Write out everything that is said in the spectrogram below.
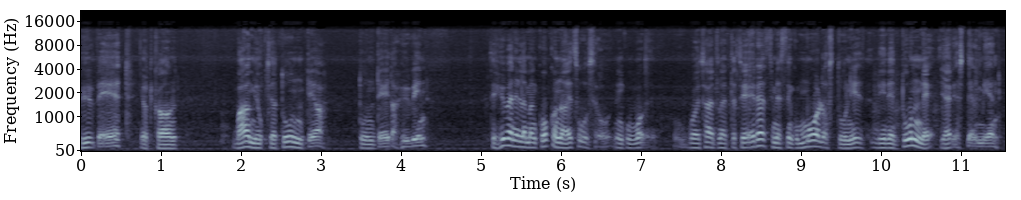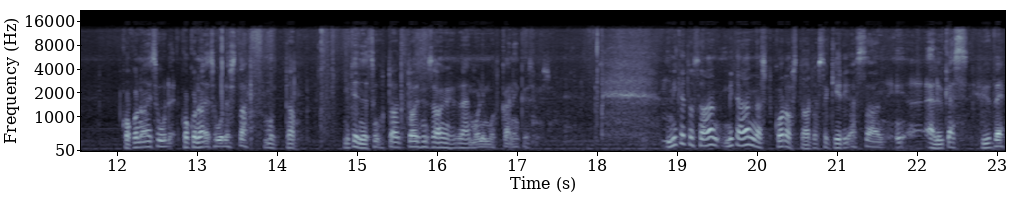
hyveet, jotka on valmiuksia tuntea tunteita hyvin, se hyvän elämän kokonaisuus, niin kuin voisi ajatella, että se eräs niin kuin muodostuu niiden tunnejärjestelmien kokonaisuudesta, mutta miten ne suhtautuvat toisensa on vähän monimutkainen kysymys. Mikä tuossa, mitä Anna korostaa tuossa kirjassaan, älykäs hyve,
